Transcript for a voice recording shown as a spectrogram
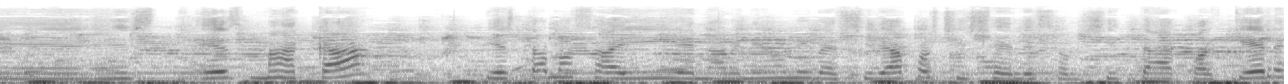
eh, es, es Maca y estamos ahí en Avenida Universidad por si se les solicita cualquier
